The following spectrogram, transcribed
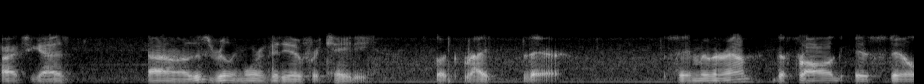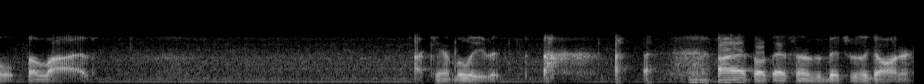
Alright, you guys. Uh, this is really more a video for Katie. Look right there. See him moving around? The frog is still alive. I can't believe it. I thought that son of a bitch was a goner.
